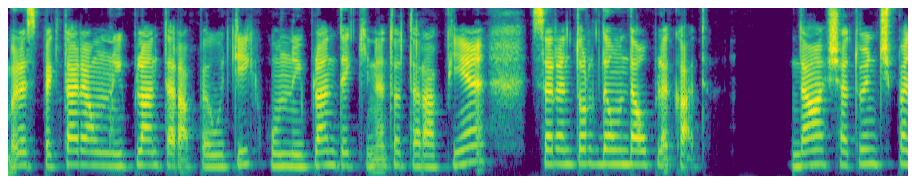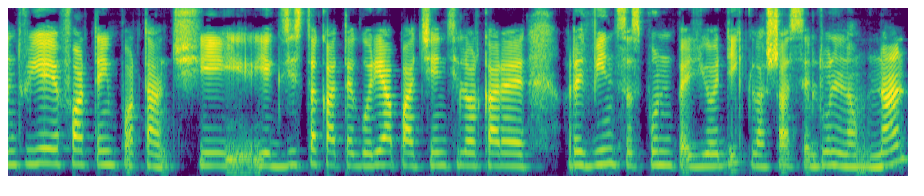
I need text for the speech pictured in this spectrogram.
respectarea unui plan terapeutic, unui plan de kinetoterapie, se reîntorc de unde au plecat. Da? Și atunci pentru ei e foarte important și există categoria pacienților care revin, să spun, periodic, la șase luni, la un an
